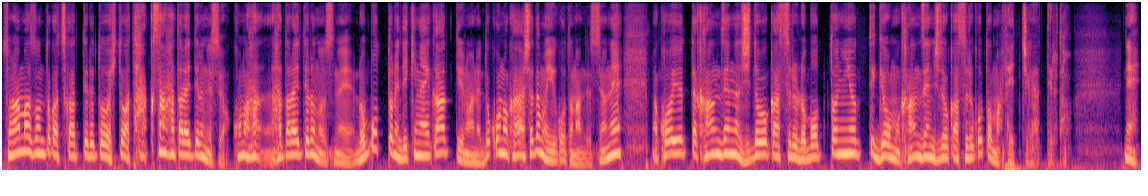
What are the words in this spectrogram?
そのアマゾンとか使ってると人はたくさん働いてるんですよ。この働いてるのですね、ロボットにできないかっていうのはね、どこの会社でも言うことなんですよね。まあ、こういった完全な自動化するロボットによって業務完全自動化することを、まあ、フェッチがやってると。ね。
